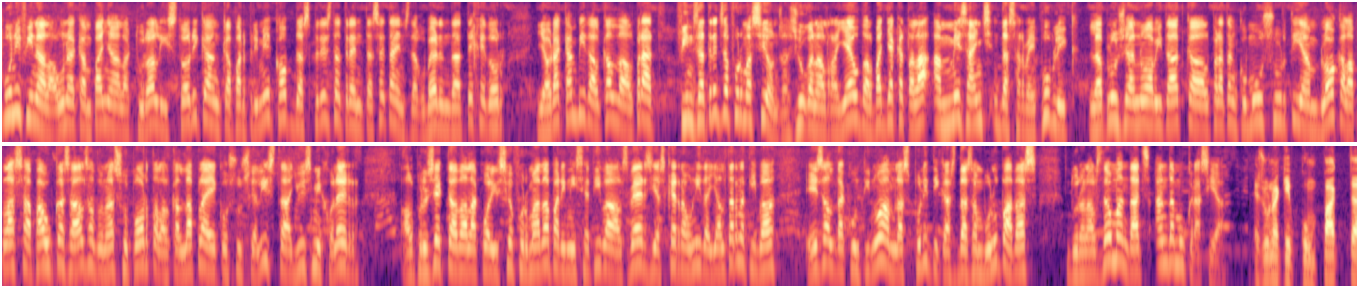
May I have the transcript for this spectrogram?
Punt i final a una campanya electoral històrica en què per primer cop després de 37 anys de govern de Tejedor hi haurà canvi d'alcalde del Prat. Fins a 13 formacions es juguen al relleu del batlle català amb més anys de servei públic. La pluja no ha evitat que el Prat en Comú surti en bloc a la plaça Pau Casals a donar suport a l'alcaldable ecosocialista Lluís Mijoler. El projecte de la coalició formada per Iniciativa als Verds i Esquerra Unida i Alternativa és el de continuar amb les polítiques desenvolupades durant els 10 mandats en democràcia. És un equip compacte,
